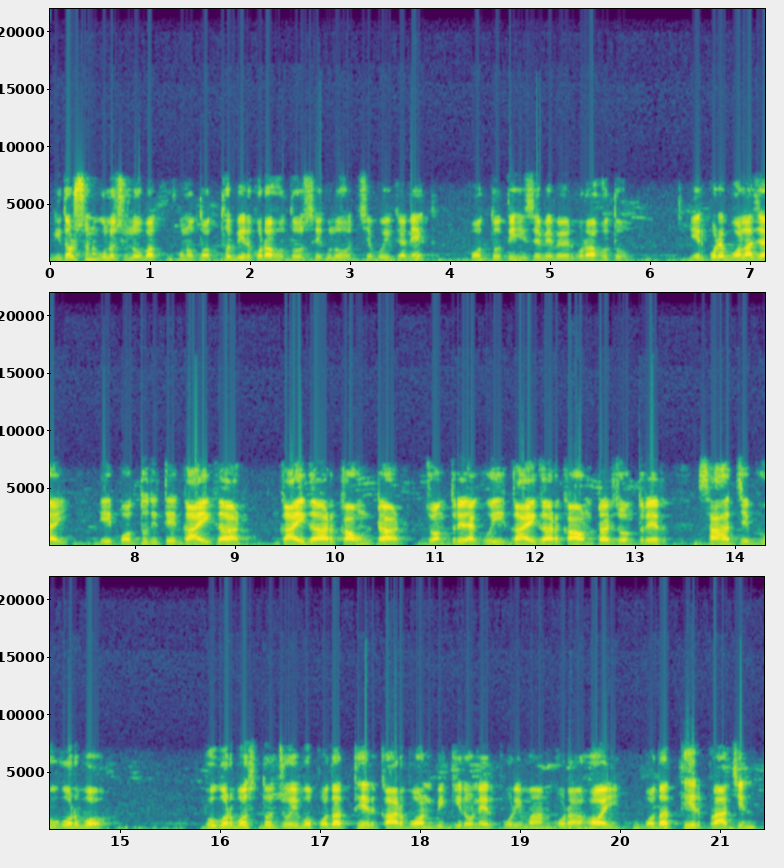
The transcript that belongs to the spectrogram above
নিদর্শনগুলো ছিল বা কোনো তথ্য বের করা হতো, সেগুলো হচ্ছে বৈজ্ঞানিক পদ্ধতি হিসেবে বের করা হতো। এরপরে বলা যায়, এই পদ্ধতিতে গাইগার গাইগার কাউন্টার যন্ত্রের ওই গাইগার কাউন্টার যন্ত্রের সাহায্যে ভূগর্ভ, ভূগর্ভস্থ জৈব পদার্থের কার্বন বিকিরণের পরিমাণ করা হয়। পদার্থের প্রাচীনত্ব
